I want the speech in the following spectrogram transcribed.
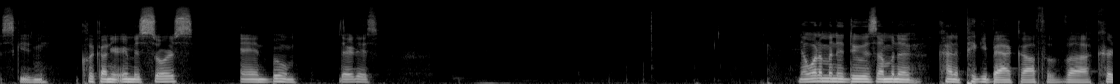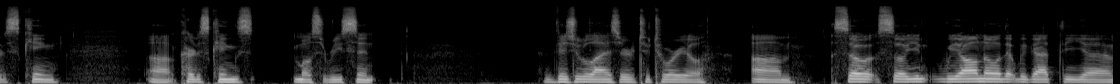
excuse me click on your image source and boom there it is. Now what I'm going to do is I'm going to kind of piggyback off of uh, Curtiss King uh, Curtiss King's most recent visualizer tutorial. Um, so so you, we all know that we got the uh,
